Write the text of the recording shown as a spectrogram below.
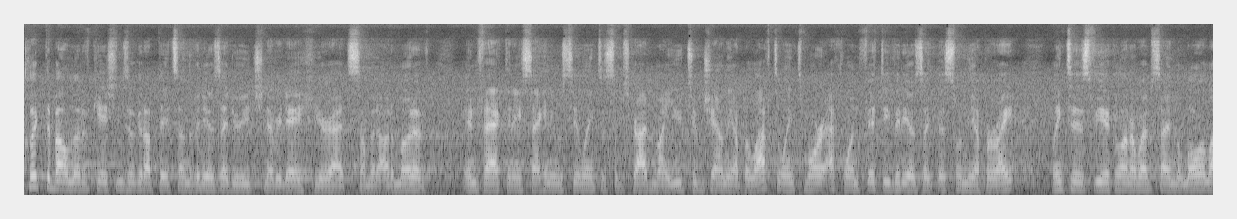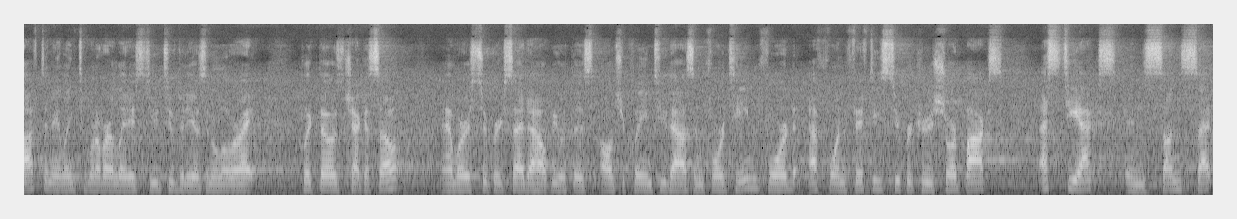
Click the bell notifications, you'll get updates on the videos I do each and every day here at Summit Automotive. In fact, in a second you will see a link to subscribe to my YouTube channel in the upper left, a link to more F-150 videos like this one in the upper right, link to this vehicle on our website in the lower left, and a link to one of our latest YouTube videos in the lower right. Click those, check us out and we're super excited to help you with this ultra clean 2014 Ford F-150 Super Crew Short Box STX in Sunset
